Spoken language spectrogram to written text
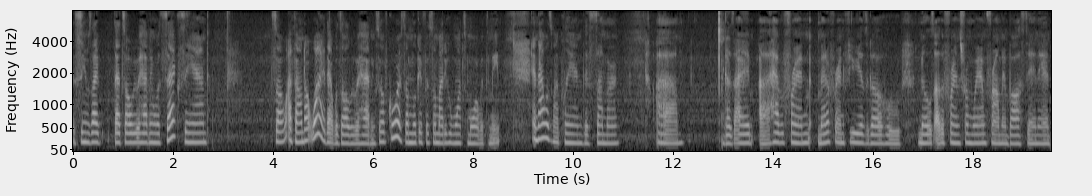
it seems like that's all we were having with sex and so I found out why that was all we were having. So, of course, I'm looking for somebody who wants more with me. And that was my plan this summer. Um, because I uh, have a friend, met a friend a few years ago who knows other friends from where I'm from in Boston, and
